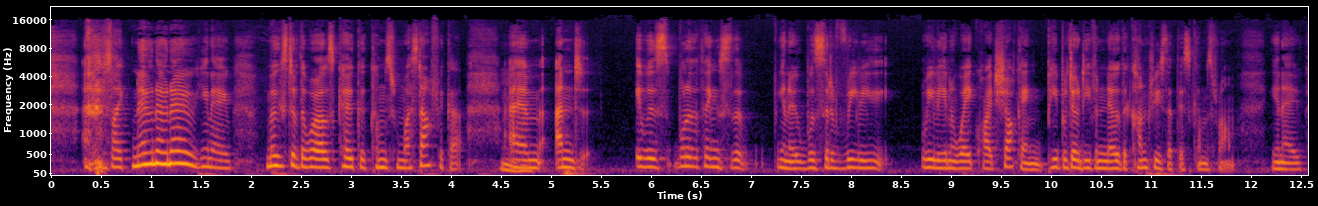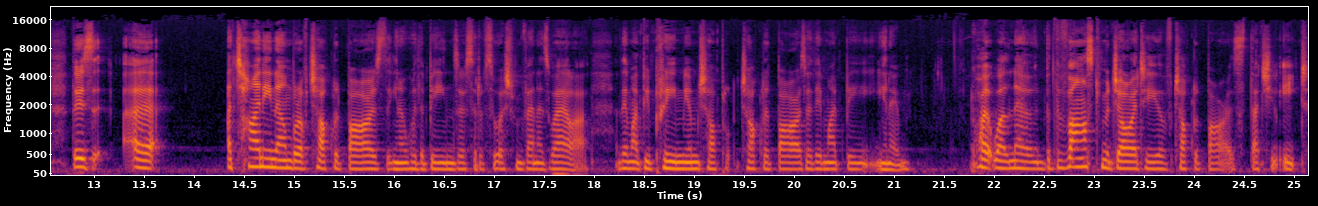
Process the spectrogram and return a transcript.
and it's like, no, no, no. You know, most of the world's cocoa comes from West Africa, mm-hmm. um, and it was one of the things that you know was sort of really really in a way quite shocking people don't even know the countries that this comes from you know there's a a tiny number of chocolate bars, you know, where the beans are sort of sourced from Venezuela. And they might be premium chocolate, chocolate bars, or they might be, you know, quite well known. But the vast majority of chocolate bars that you eat,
